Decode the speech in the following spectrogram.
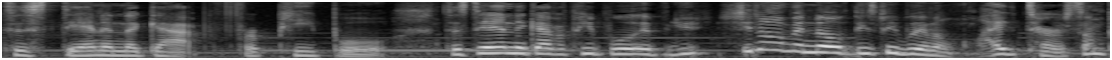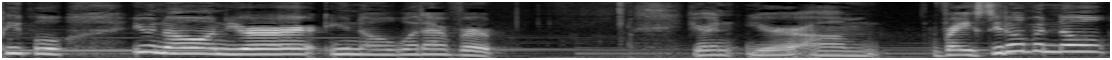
to stand in the gap for people, to stand in the gap for people. If you, she don't even know if these people even liked her. Some people, you know, and you're, you know, whatever, your your um race, you don't even know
